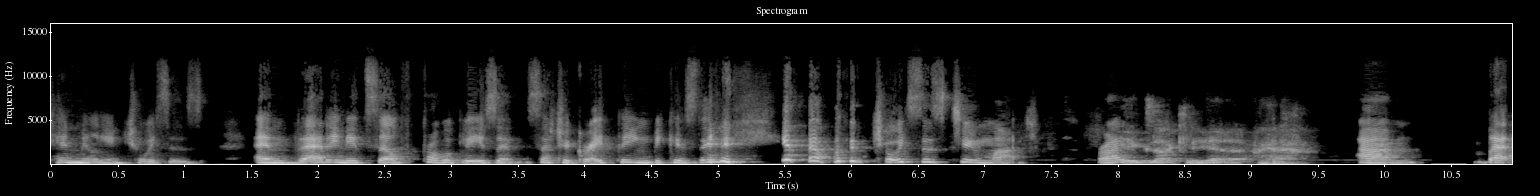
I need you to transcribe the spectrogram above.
10 million choices and that in itself probably isn't such a great thing because then you have the choices too much right? Exactly yeah. Um but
